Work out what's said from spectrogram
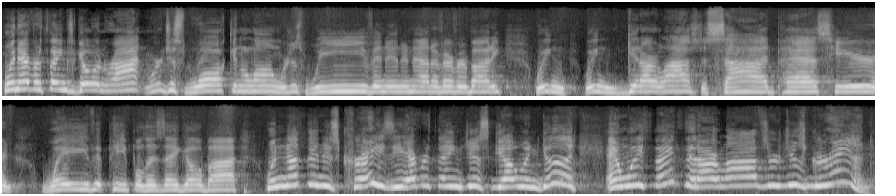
when everything's going right and we're just walking along, we're just weaving in and out of everybody. We can, we can get our lives to side pass here and wave at people as they go by. When nothing is crazy, everything just going good, and we think that our lives are just grand.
